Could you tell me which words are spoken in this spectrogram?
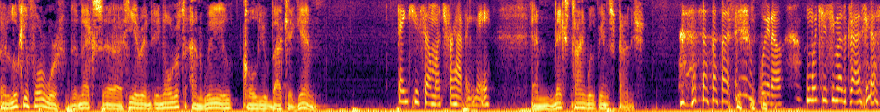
uh, looking forward the next uh, hearing in August, and we'll call you back again. Thank you so much for having me. And next time will be in Spanish. bueno, muchísimas gracias.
